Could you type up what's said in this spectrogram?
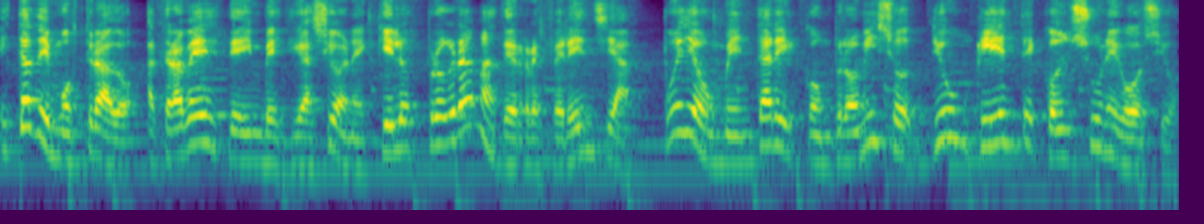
Está demostrado a través de investigaciones que los programas de referencia pueden aumentar el compromiso de un cliente con su negocio.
